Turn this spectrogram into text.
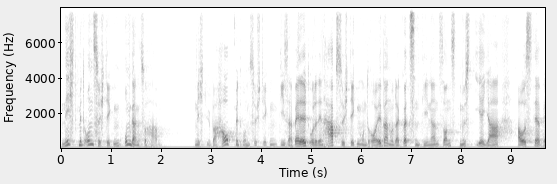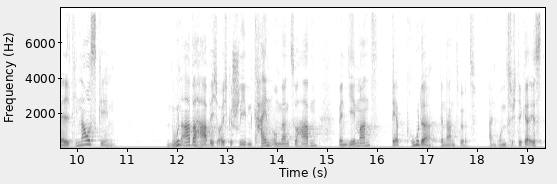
nicht mit Unzüchtigen Umgang zu haben. Nicht überhaupt mit Unzüchtigen dieser Welt oder den Habsüchtigen und Räubern oder Götzendienern, sonst müsst ihr ja aus der Welt hinausgehen. Nun aber habe ich euch geschrieben, keinen Umgang zu haben, wenn jemand, der Bruder genannt wird, ein Unzüchtiger ist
